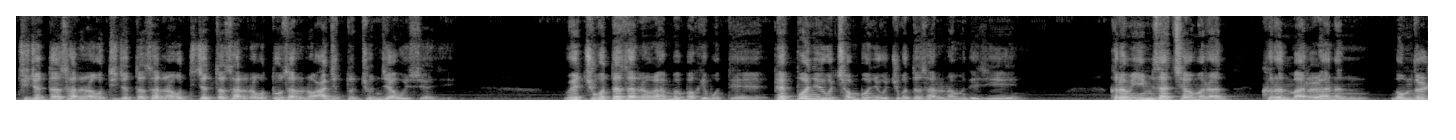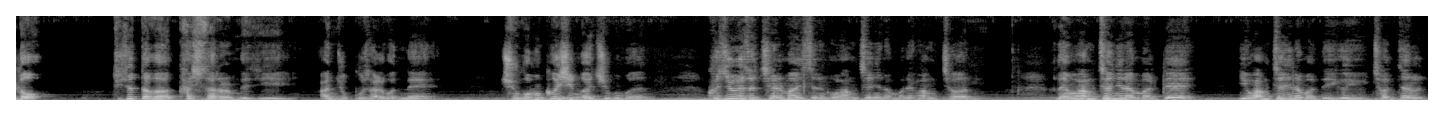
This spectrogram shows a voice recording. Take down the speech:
뒤졌다 살아나고 뒤졌다 살아나고 뒤졌다 살아나고 또 살아나고 아직도 존재하고 있어야지. 왜 죽었다 살아나면 한 번밖에 못해? 백 번이고 천 번이고 죽었다 살아나면 되지. 그럼 임사체험을 한 그런 말을 하는 놈들도 뒤졌다가 다시 살아나면 되지. 안 죽고 살겠네. 죽음은 끝인 거야, 죽음은. 그 중에서 제일 많이 쓰는 거 황천이란 말이야, 황천. 그 다음에 황천이란 말 때, 이 황천이란 말 때, 이거 이 천자를,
